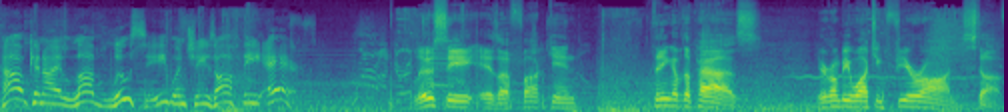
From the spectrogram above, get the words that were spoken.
How can I love Lucy when she's off the air? Lucy is a fucking thing of the past. You're gonna be watching Furon stuff.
